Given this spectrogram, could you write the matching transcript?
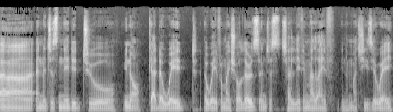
uh, and I just needed to, you know, get the weight away from my shoulders and just start living my life in a much easier way.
